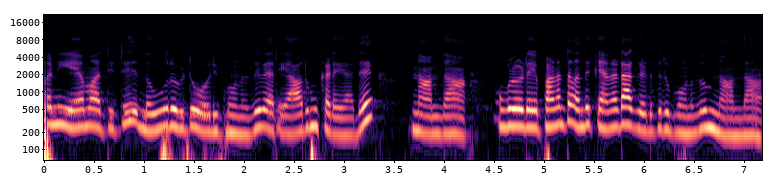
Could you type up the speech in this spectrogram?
பண்ணி ஏமாற்றிட்டு இந்த ஊரை விட்டு ஓடி போனது வேறு யாரும் கிடையாது. நான் தான். உங்களுடைய பணத்தை வந்து கனடாவுக்கு எடுத்துகிட்டு போனதும் நான் தான்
